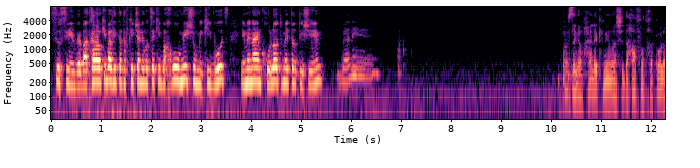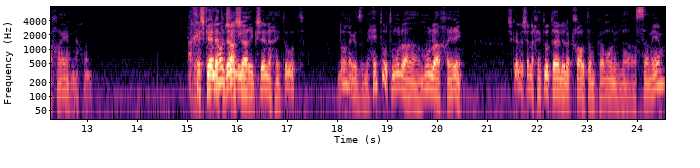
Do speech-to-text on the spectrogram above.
סוסים, ובהתחלה לא קיבלתי את התפקיד שאני רוצה כי בחרו מישהו מקיבוץ עם עיניים כחולות מטר תשעים, ואני... אבל זה גם חלק ממה שדחף אותך כל החיים. נכון. יש כאלה, אתה יודע, שלי- שהרגשי נחיתות, לא נגד זה, נחיתות מול, ה, מול האחרים. יש כאלה שהנחיתות האלה לקחה אותם כמוני לסמים,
